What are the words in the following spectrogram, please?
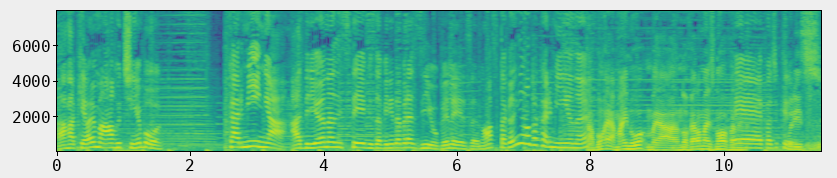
A Raquel é má, a Rutinha é boa. Carminha, Adriana Esteves, Avenida Brasil. Beleza. Nossa, tá ganhando a Carminha, né? Tá bom? É a, mais no... a novela mais nova, né? É, pode crer. Por isso.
